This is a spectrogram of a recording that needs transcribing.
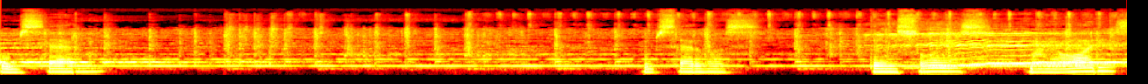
Observe Observa as tensões maiores.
